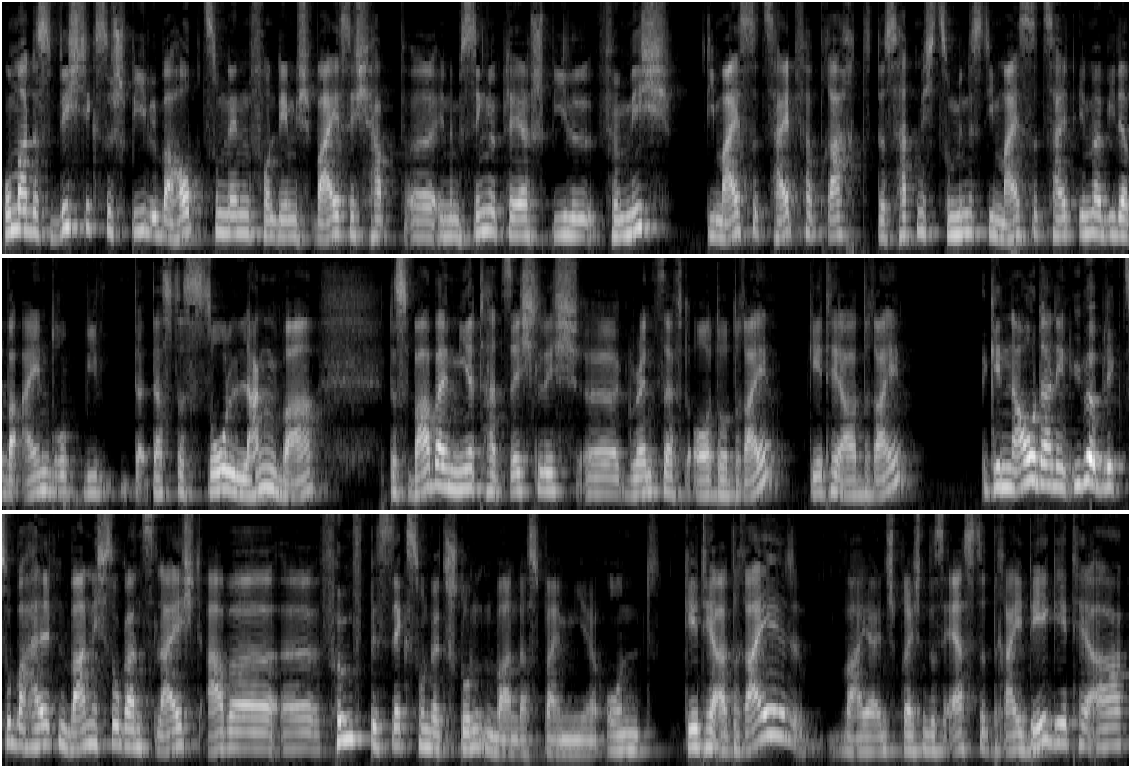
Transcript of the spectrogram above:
Um mal das wichtigste Spiel überhaupt zu nennen, von dem ich weiß, ich habe äh, in einem Singleplayer-Spiel für mich die meiste Zeit verbracht. Das hat mich zumindest die meiste Zeit immer wieder beeindruckt, wie dass das so lang war. Das war bei mir tatsächlich äh, Grand Theft Auto 3, GTA 3. Genau da den Überblick zu behalten, war nicht so ganz leicht, aber äh, 5 bis 600 Stunden waren das bei mir. Und GTA 3 war ja entsprechend das erste 3D GTA.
